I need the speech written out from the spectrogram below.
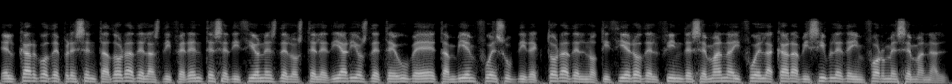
el cargo de presentadora de las diferentes ediciones de los telediarios de TVE también fue subdirectora del noticiero del fin de semana y fue la cara visible de Informe Semanal.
